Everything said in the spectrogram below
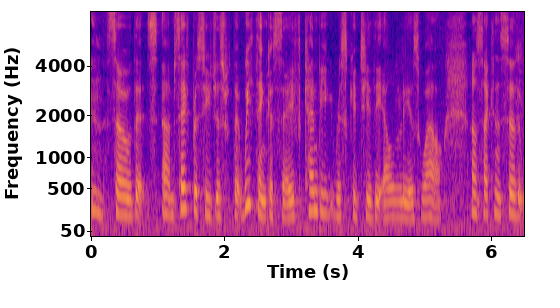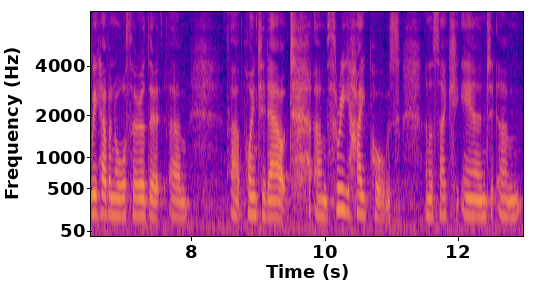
so that um, safe procedures that we think are safe can be risky to the elderly as well. And so I can say that we have an author that uh, pointed out um, three hypos, and it's like, and um,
